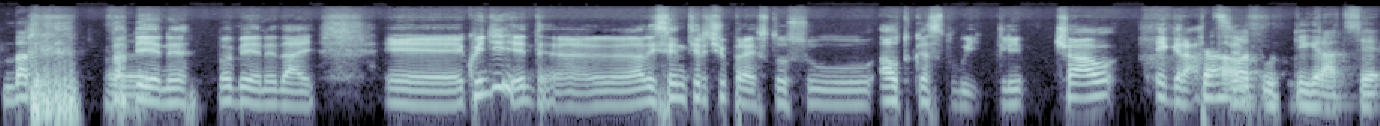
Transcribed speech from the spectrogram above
Va bene. Va Eh, bene, va bene, dai. E quindi niente, eh, a risentirci presto su Outcast Weekly. Ciao e grazie. Ciao a tutti, grazie.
